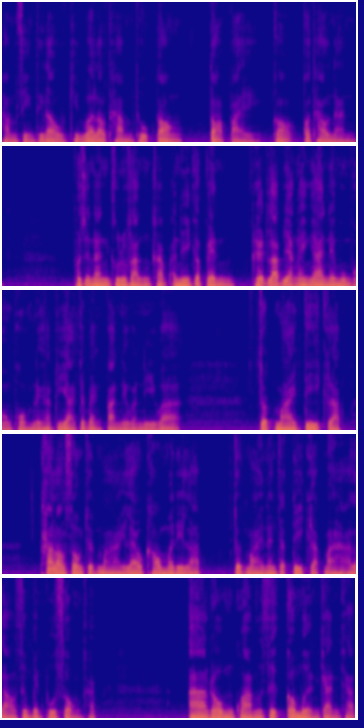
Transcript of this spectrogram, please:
ทำสิ่งที่เราคิดว่าเราทำถูกต้องต่อไปก็ก็เท่านั้น ราะฉะนั้นคุณผู้ฟังครับ อันนี้ก็เป็นเคล็ดลับอย่างง่ายๆในมุมของผมนะครับ ที่อยากจะแบ่งปันในวันนี้ว่า จดหมายตีกลับ ถ้าเราส่งจดหมายแล้วเขาไม่ได้รับ จดหมายนั้นจะตีกลับมาหาเราซึ่งเป็นผู้ส่งครับ อารมณ์ความรู้สึกก็เหมือนกันครับ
